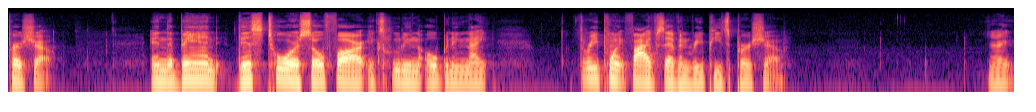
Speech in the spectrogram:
per show. In the band, this tour so far, excluding the opening night, 3.57 repeats per show. Right?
